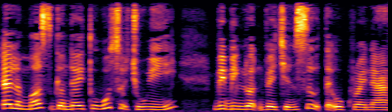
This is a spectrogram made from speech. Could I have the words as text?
Elon Musk gần đây thu hút sự chú ý vì bình luận về chiến sự tại Ukraine.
